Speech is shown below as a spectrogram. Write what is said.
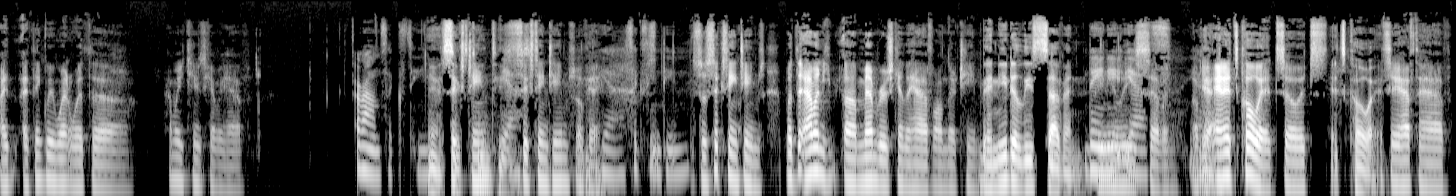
I, I think we went with uh, how many teams can we have? Around 16. Yeah, 16 teams. Yeah. 16 teams. Okay. Yeah, 16 teams. So 16 teams, but the, how many uh, members can they have on their team? They need at least seven. They You need at least yes. seven. Okay. Yeah. And it's co-ed, so it's It's co-ed. so you have to have,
